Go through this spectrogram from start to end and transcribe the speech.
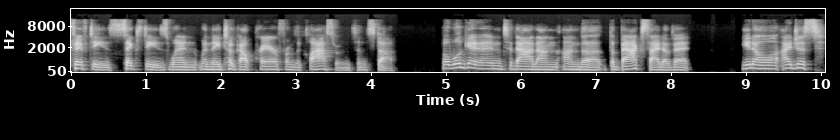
50s, 60s, when when they took out prayer from the classrooms and stuff. But we'll get into that on on the the backside of it. You know, I just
